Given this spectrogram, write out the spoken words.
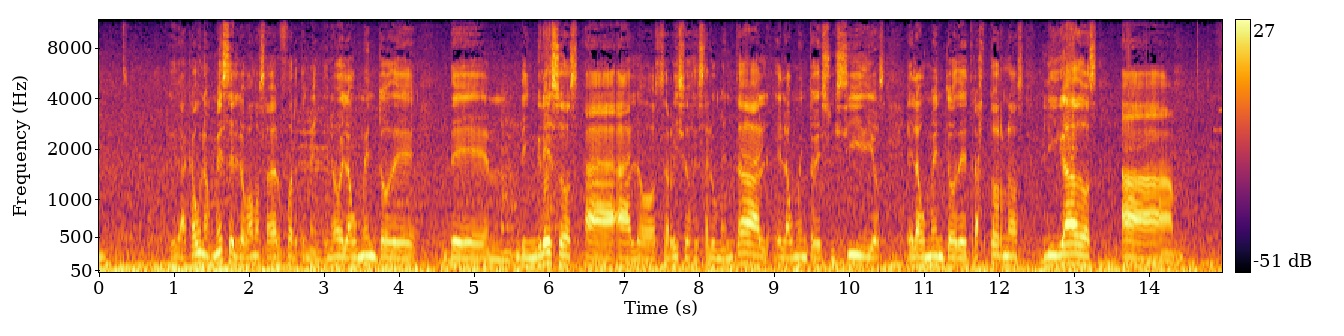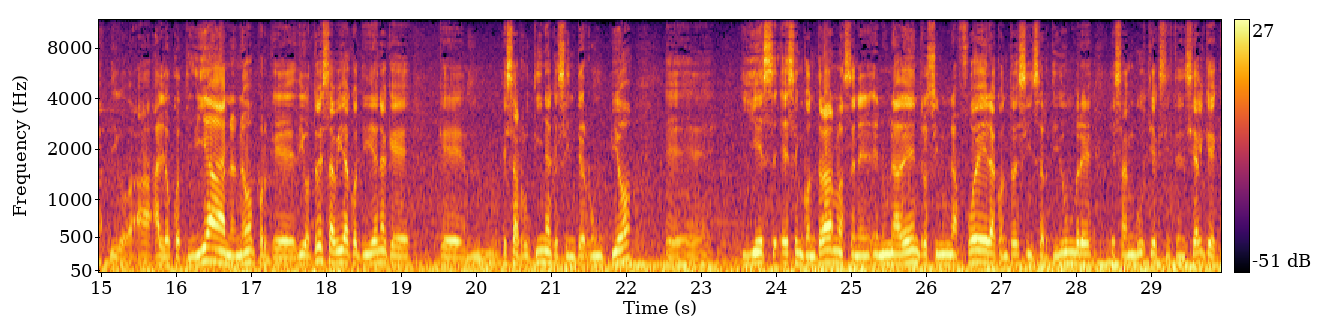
que de acá a unos meses lo vamos a ver fuertemente, ¿no? El aumento de, de ingresos a, a los servicios de salud mental, el aumento de suicidios, el aumento de trastornos ligados a, digo, a, a lo cotidiano, ¿no? Porque digo, toda esa vida cotidiana que, mm, esa rutina que se interrumpió eh, y es, encontrarnos en, en un adentro, sin un afuera, con toda esa incertidumbre, esa angustia existencial que,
